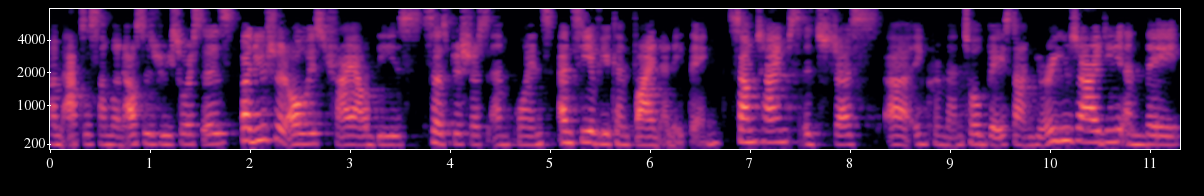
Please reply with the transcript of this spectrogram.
um, access someone else's resources. But you should always try out these suspicious endpoints and see if you can find anything. Sometimes it's just uh, incremental based on your user ID and they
